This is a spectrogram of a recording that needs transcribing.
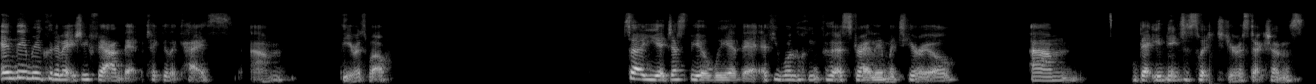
and then we could have actually found that particular case um, there as well. So yeah, just be aware that if you were looking for the Australian material, um, that you need to switch jurisdictions.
